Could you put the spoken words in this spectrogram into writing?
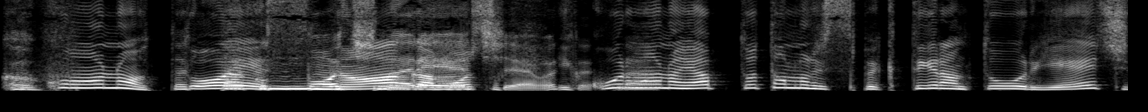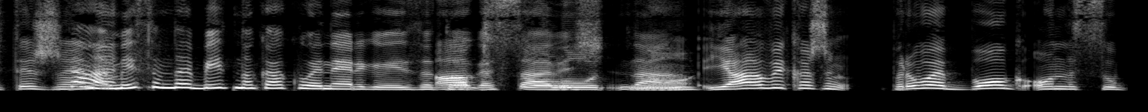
Kako ono, To je to je snaga, riječ, evo I kurva, ono, ja totalno respektiram tu riječ i te žene. Da, mislim da je bitno kakvu energiju iza toga staviš. Apsolutno. Da. Ja uvijek kažem, prvo je Bog, onda su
